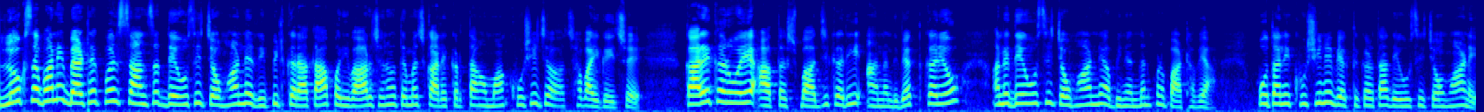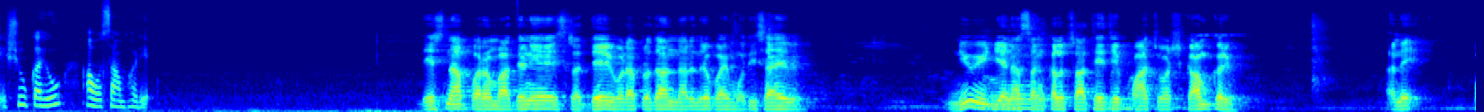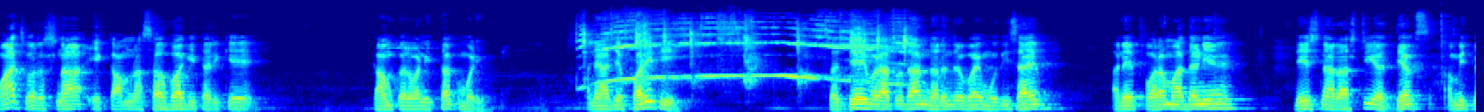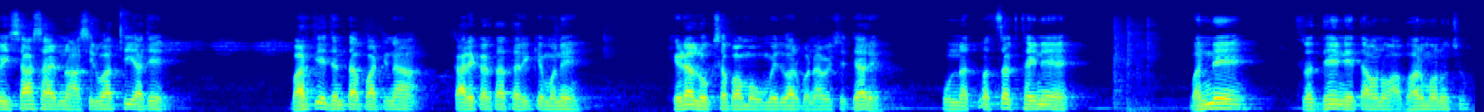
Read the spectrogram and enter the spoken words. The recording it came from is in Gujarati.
લોકસભાની બેઠક પર સાંસદ દેવુસિંહ ચૌહાણને રિપીટ કરાતા પરિવારજનો તેમજ કાર્યકર્તાઓમાં ખુશી છવાઈ ગઈ છે. કાર્યકરોએ આતશબાજી કરી આનંદ વ્યક્ત કર્યો અને દેવુસિંહ ચૌહાણને અભિનંદન પણ પાઠવ્યા. પોતાની ખુશીને વ્યક્ત કરતા દેવુસિંહ ચૌહાણે શું કહ્યું, આવો સાંભળીએ. દેશના પરમ આદરણીય શ્રદ્ધેય વડાપ્રધાન નરેન્દ્રભાઈ મોદી સાહેબે ન્યૂ ઇન્ડિયાના સંકલ્પ સાથે જે પાંચ વર્ષ કામ કર્યું અને પાંચ વર્ષના એક કામના સહભાગી તરીકે કામ કરવાની તક મળી. અને આજે ફરીથી શ્રદ્ધેય વડાપ્રધાન નરેન્દ્રભાઈ મોદી સાહેબ અને પરમ આદરણીય દેશના રાષ્ટ્રીય અધ્યક્ષ અમિતભાઈ શાહ સાહેબના આશીર્વાદથી આજે ભારતીય જનતા પાર્ટીના કાર્યકર્તા તરીકે મને ખેડા લોકસભામાં ઉમેદવાર બનાવ્યો છે ત્યારે હું નતમસ્તક થઈને બંને શ્રદ્ધેય નેતાઓનો આભાર માનું છું.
